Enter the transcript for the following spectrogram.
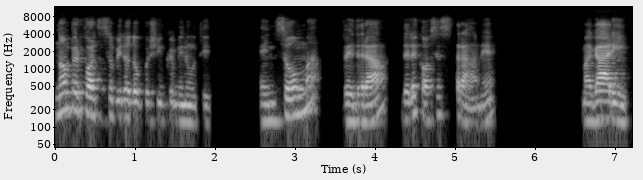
non per forza subito dopo 5 minuti. E insomma, vedrà delle cose strane, magari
